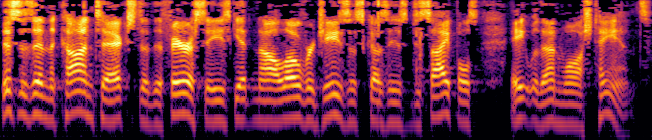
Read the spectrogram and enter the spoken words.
This is in the context of the Pharisees getting all over Jesus because his disciples ate with unwashed hands,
